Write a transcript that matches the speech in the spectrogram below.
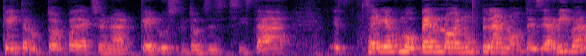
qué interruptor puede accionar qué luz. Entonces, si está sería como verlo en un plano desde arriba.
